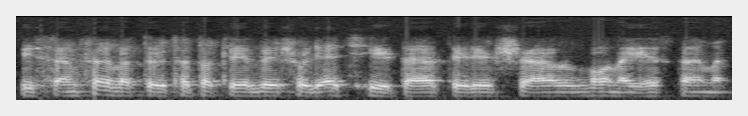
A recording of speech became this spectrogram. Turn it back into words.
hiszen felvetődhet a kérdés, hogy egy hét eltéréssel van-e értelme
